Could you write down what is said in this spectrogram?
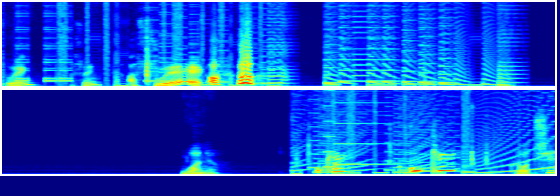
수행. 아, 수행. 아 수행. 아 으! 뭐하냐? 오케이. 오케이. 그렇지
